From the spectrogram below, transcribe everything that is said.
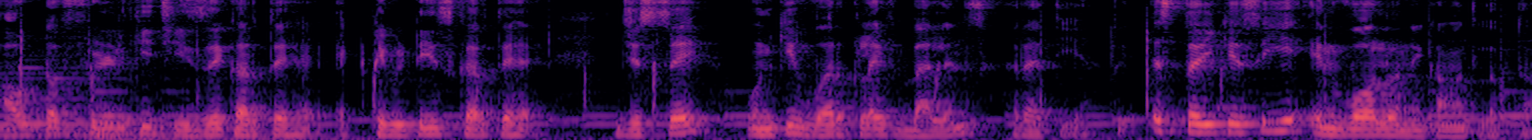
आउट ऑफ़ फ़ील्ड की चीज़ें करते हैं एक्टिविटीज़ करते हैं, जिससे उनकी वर्क लाइफ बैलेंस रहती है। तो इस तरीके से ये इन्वॉल्व होने का मतलब था।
